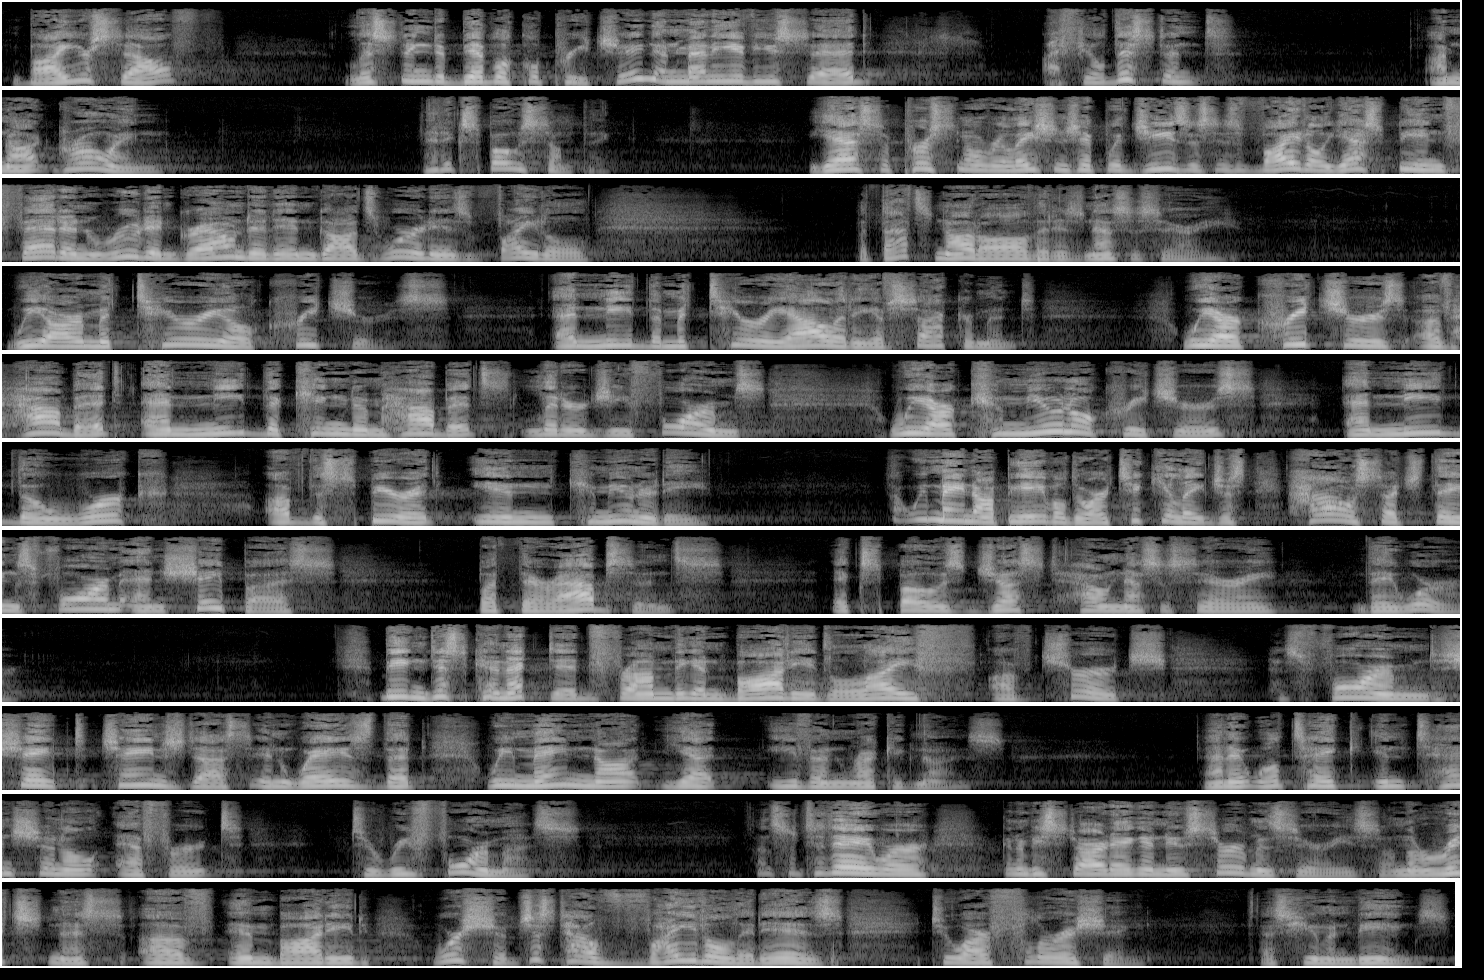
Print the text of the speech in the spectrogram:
by yourself listening to biblical preaching, and many of you said, I feel distant. I'm not growing. It exposed something. Yes, a personal relationship with Jesus is vital. Yes, being fed and rooted, grounded in God's word is vital. But that's not all that is necessary. We are material creatures and need the materiality of sacrament. We are creatures of habit and need the kingdom habits liturgy forms. We are communal creatures and need the work of the Spirit in community. Now, we may not be able to articulate just how such things form and shape us, but their absence exposed just how necessary they were. Being disconnected from the embodied life of church has formed, shaped, changed us in ways that we may not yet even recognize. And it will take intentional effort to reform us. And so today we're going to be starting a new sermon series on the richness of embodied worship, just how vital it is to our flourishing as human beings.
